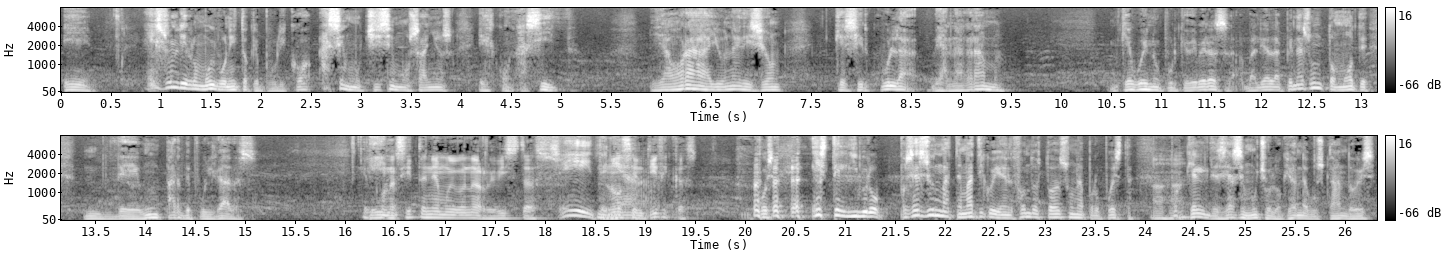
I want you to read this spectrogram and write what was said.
Y es un libro muy bonito que publicó hace muchísimos años el CONACID. Y ahora hay una edición que circula de anagrama. Qué bueno, porque de veras valía la pena. Es un tomote de un par de pulgadas. El CONACYT tenía muy buenas revistas Sí, no tenía- científicas. Pues este libro, pues es de un matemático y en el fondo todo es una propuesta. Porque él desde hace mucho lo que anda buscando es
